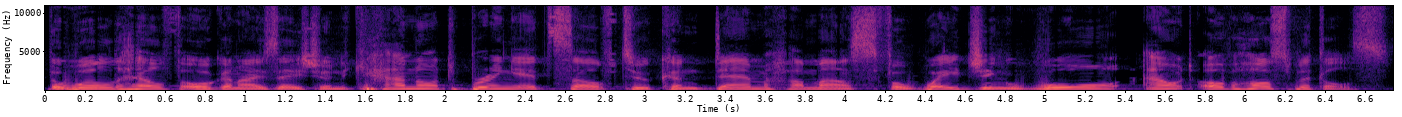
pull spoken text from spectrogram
the World Health Organization cannot bring itself to condemn Hamas for waging war out of hospitals,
